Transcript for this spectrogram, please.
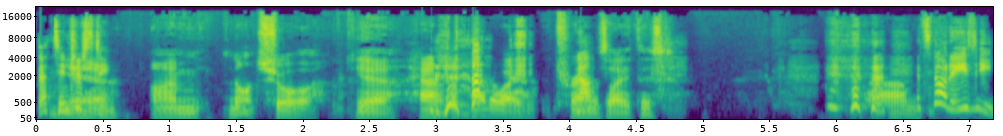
that's interesting. Yeah, I'm not sure. Yeah, how how do I translate this? Um, it's not easy.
